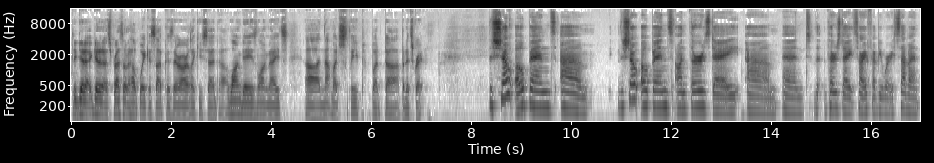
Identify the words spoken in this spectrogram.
to get a get an espresso to help wake us up because there are, like you said, uh, long days, long nights, uh, not much sleep, but uh, but it's great. The show opens. Um, the show opens on Thursday, um, and Thursday, sorry, February seventh.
